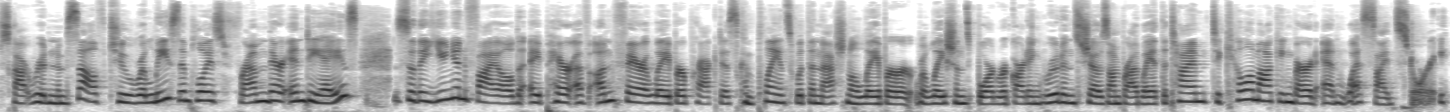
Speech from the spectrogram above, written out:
Scott Rudin himself to release employees from their NDAs. So the union filed a pair of unfair labor practice complaints with the National Labor Relations Board regarding Rudin's shows on Broadway at the time, To Kill a Mockingbird and West Side Story.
